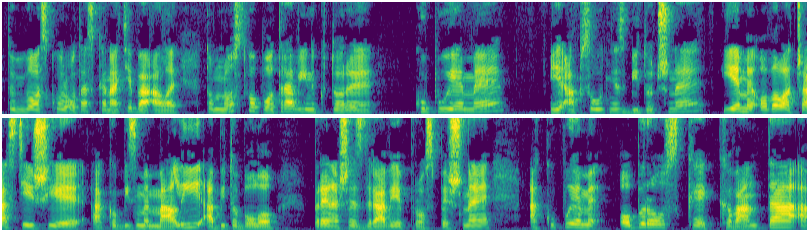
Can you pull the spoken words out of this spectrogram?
to by bola skôr otázka na teba, ale to množstvo potravín, ktoré kupujeme je absolútne zbytočné. Jeme oveľa častejšie, ako by sme mali, aby to bolo pre naše zdravie prospešné a kupujeme obrovské kvanta a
